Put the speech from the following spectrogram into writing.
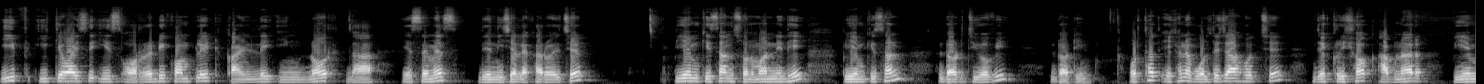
If e KYC is already complete kindly ignore the S M S দিয়ে নিচে লেখা রয়েছে PM Kisan Samman Nidhi PM Kisan dot GOV dot in অর্থাৎ এখানে বলতে চাওয়া হচ্ছে যে কৃষক আপনার পিএম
